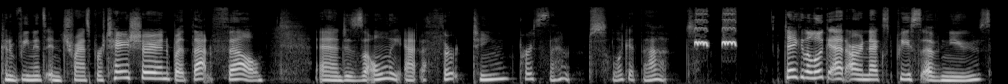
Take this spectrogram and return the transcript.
convenience in transportation, but that fell and is only at 13%. Look at that. Taking a look at our next piece of news.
